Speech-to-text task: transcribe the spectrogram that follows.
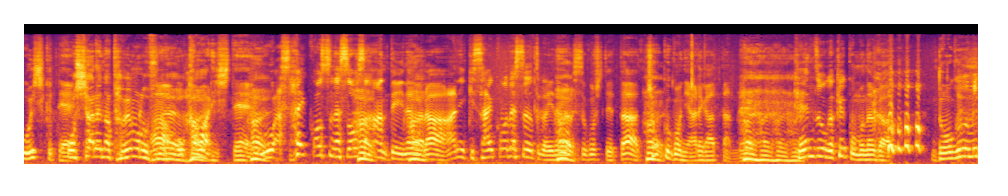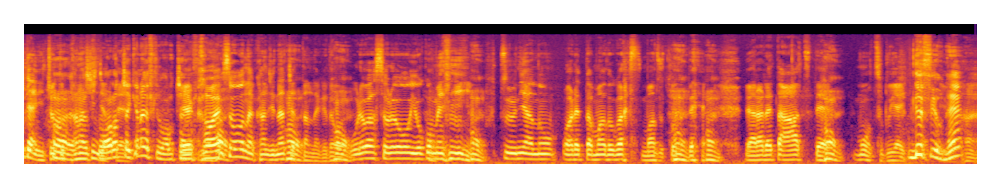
美味しくて。おしゃれな食べ物ですね。あおかわりして、はい。うわ最高っすねそうさんって言いながら、兄貴最高ですとか言いながら過ごしてた直後にあれがあったんで、はい。はい。はい。はい。健三が結構もうなんか土偶みたいにちょっと悲しんじゃって、笑っちゃいけないですけど笑っちゃいえます、ーかわいそうな感じになっちゃったんだけど、俺はそれを横目にはい。普通にあの割れた窓ガラスまず取って、やられたっつって、はい。もうつぶやいて。ですよね、はい。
